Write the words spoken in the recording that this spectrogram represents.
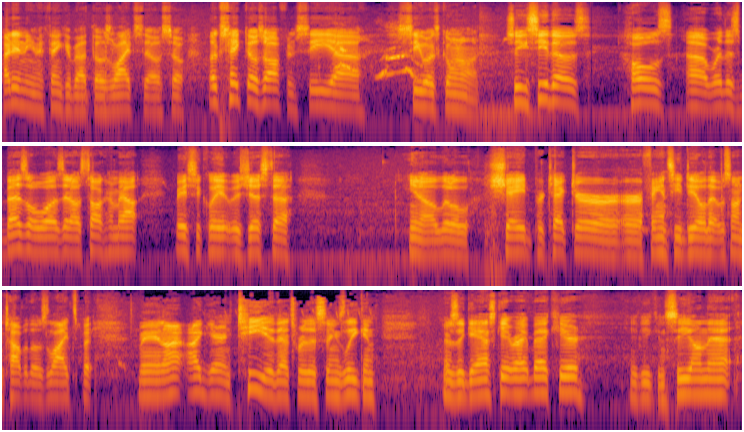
I didn't even think about those lights though so let's take those off and see uh, see what's going on. So you see those holes uh, where this bezel was that I was talking about? Basically it was just a you know, a little shade protector or, or, a fancy deal that was on top of those lights. But man, I, I guarantee you that's where this thing's leaking. There's a gasket right back here, if you can see on that.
